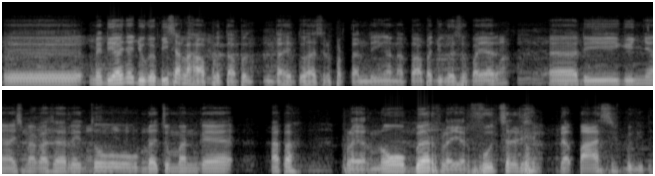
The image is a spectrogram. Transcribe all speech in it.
eh, medianya juga bisa lah upload upload entah itu hasil pertandingan atau apa juga supaya eh, di IG-nya Ais Makassar itu udah cuman kayak apa flyer nobar, flyer futsal dia tidak pasif begitu.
